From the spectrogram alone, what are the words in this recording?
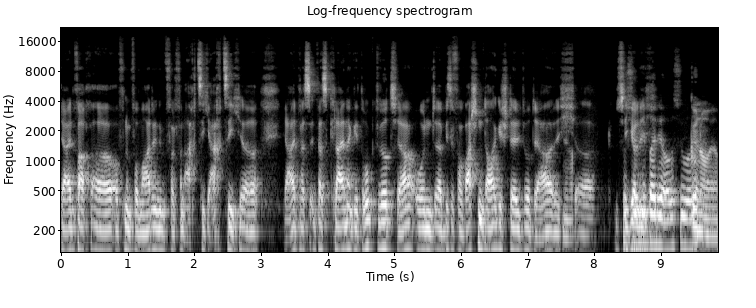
der einfach äh, auf einem Format in dem Fall von 8080 äh, ja, etwas, etwas kleiner gedruckt wird ja, und äh, ein bisschen verwaschen dargestellt wird. Ja, ich äh, Das sieht sicherlich. wie bei dir aus, oder? Genau, ja.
